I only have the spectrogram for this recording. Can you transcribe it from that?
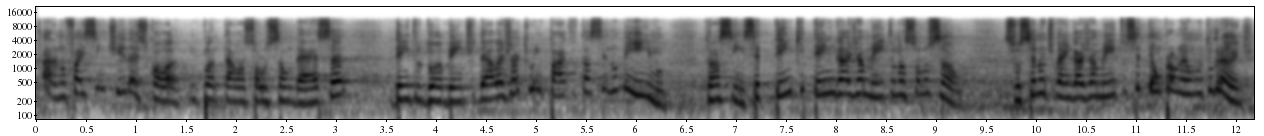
cara, não faz sentido a escola implantar uma solução dessa dentro do ambiente dela, já que o impacto está sendo mínimo. Então, assim, você tem que ter engajamento na solução. Se você não tiver engajamento, você tem um problema muito grande.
